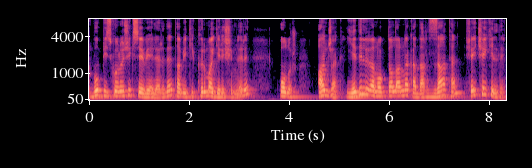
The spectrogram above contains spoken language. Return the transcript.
bu psikolojik seviyeleri de tabii ki kırma girişimleri olur. Ancak 7 lira noktalarına kadar zaten şey çekildi.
